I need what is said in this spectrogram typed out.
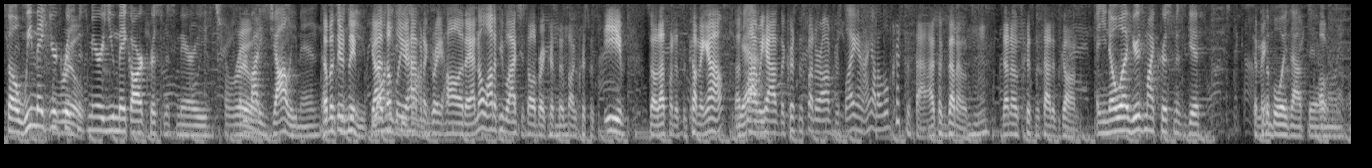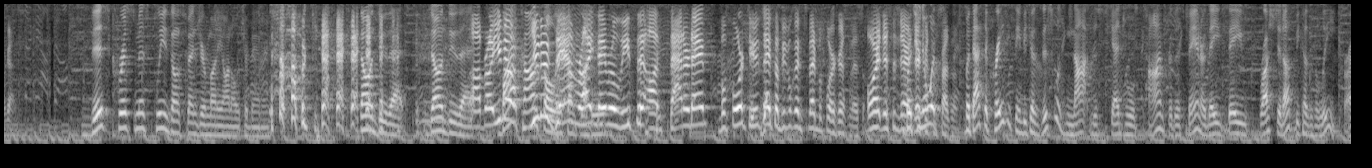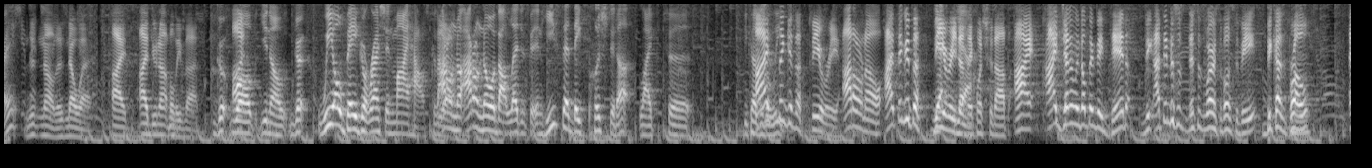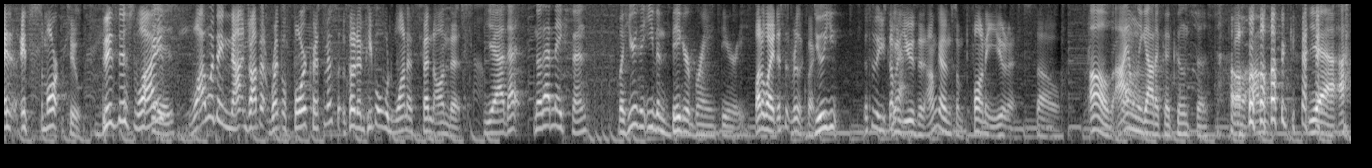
So we make your Christmas merry, you make our Christmas merry. True. Everybody's jolly, man. That's No, but you seriously, all guys, hopefully you're having a great holiday. I know a lot of people actually celebrate Christmas on Christmas Eve, so that's when this is coming out. That's Yeah. why we have the Christmas sweater on for Slay, and I got a little Christmas hat. I took Zeno's. Mm-hmm. Zeno's Christmas hat is gone. And you know what? Here's my Christmas gift To to the boys out there, Oh, man. okay. This Christmas, please don't spend your money on Ultra banners. okay. don't do that. Don't do that. Uh, bro, you Buy know, you know damn right dude. they release it on Saturday before Tuesday, so people can spend before Christmas, or this is their, But their you know Christmas what's? present. But that's the crazy thing because this was not the scheduled time for this banner. They they rushed it up because of the leak, right? No, there's no way. I I do not believe that. G- well, you know, G- we obey Goresh in my house because I don't know. I don't know about Legends, and he said they pushed it up like to because I think it's a theory. I don't know. I think it's a Yeah, theory that yeah. they pushed it up. I I generally don't think they did. I think this is this is where it's supposed to be because, bro. it- It's smart too. Business wise, why would they not drop it right before Christmas so then people would want to spend on this? yeah, that no, that makes sense. But here's an even bigger brain theory. By the way, this is really quick. Do you? this is someone Yeah. used it. I'm getting some funny units, so. Oh, I only got a Kakunsa. So oh, I'm, oh, Okay. yeah,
